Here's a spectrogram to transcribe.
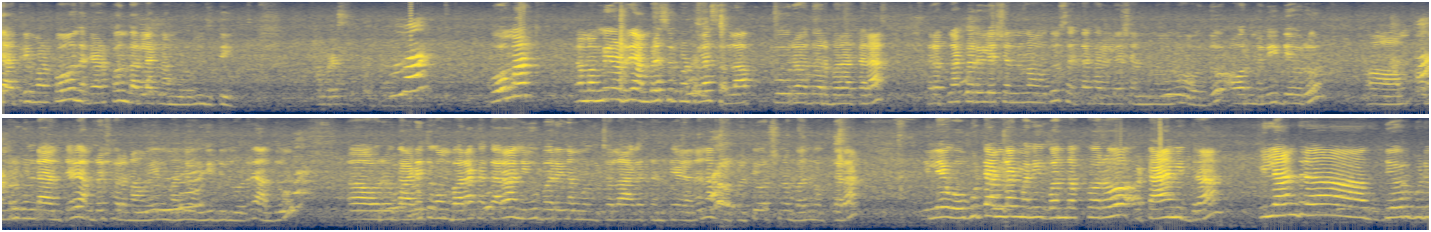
ಜಾತ್ರೆ ಮಾಡ್ಕೊಂಡು ಅಡ್ಡಾಡ್ಕೊಂಡು ಬರ್ಲಾಕ ನಮ್ಮ ಹುಡುಗನ ಜೊತೆ. ಓಮ ನಮ್ಮ ಮಮ್ಮಿ ನೋಡ್ರಿ ಅಂಬ್ರೇಶ್ವರ್ ಕೊಂಡ್ರಲ್ಲ ಸೊಲ್ಲಾಪುರದವ್ರು ಬರತ್ತಾರ ರತ್ನಾಕರ್ ರಿಲೇಷನ್ನೂ ಹೌದು, ಸೈತಾಕರ್ ರಿಲೇಷನ್ನೂ ಹೌದು. ಅವ್ರ ಮನಿ ದೇವರು ಅಮೃಗುಂಡ ಅಂತೇಳಿ ಅಮರೇಶ್ವರ ನಾವು ಏನು ಮೊನ್ನೆ ಹೋಗಿದ್ದೀವಿ ನೋಡ್ರಿ ಅದು. ಅವರು ಗಾಡಿ ತೊಗೊಂಡು ಬರಕತ್ತಾರ, ನೀವು ಬರ್ರಿ ನಮಗೆ ಚಲೋ ಆಗತ್ತೆ ಅಂತೇಳಿ ನಾವು ಪ್ರತಿ ವರ್ಷನೂ ಬಂದು ಹೋಗ್ತಾರ. ಇಲ್ಲೇ ಹೋಗೋ ಟೈಮ್ದಾಗ ಮನೆಗೆ ಬಂದು ಹಾಕೋರು ಟೈಮ್ ಇದ್ರ. ಇಲ್ಲಾಂದ್ರೆ ದೇವ್ರ ಗುಡಿ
